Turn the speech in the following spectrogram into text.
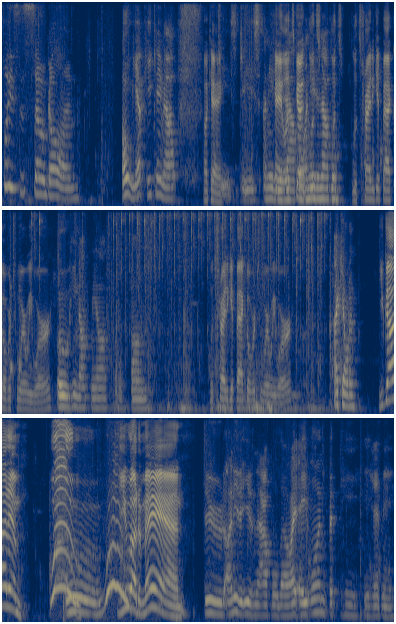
place is so gone. Oh, yep, he came out. Okay. Jeez, jeez. I need Okay, an let's apple. go. I need Let's, an apple. let's let's try to get back over to where we were. Oh, he knocked me off. What a bum. Let's try to get back over to where we were. I killed him. You got him! Woo! Ooh, woo! You are the man! Dude, I need to eat an apple though. I ate one, but he he hit me.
